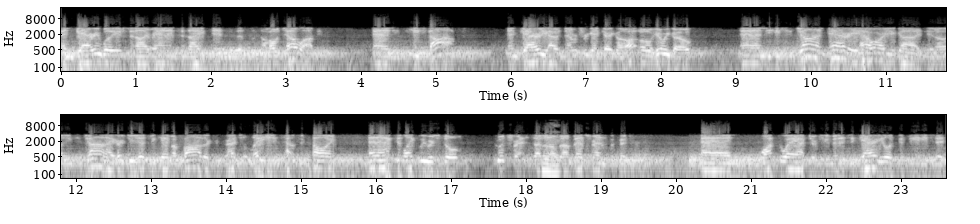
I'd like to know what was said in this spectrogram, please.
And Gary Williams and I ran into Knight in the, the hotel lobby, and he stopped. And Gary, I would never forget Gary going, "Uh oh, here we go." And he said, John, Gary, how are you guys? You know, and he said, John, I heard you just became a father. Congratulations. How's it going? And acted like we were still good friends. I don't Right. know about best friends, but good friends. And walked away after a few minutes. And Gary looked at me and he said,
